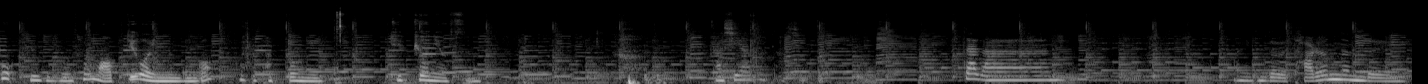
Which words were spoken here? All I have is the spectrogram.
어? 여기 뭐야? 설마 앞뒤가 있는 건가? 하고 봤더니 뒤편이었음. 다시 돼, 다시. 짜잔. 아니 근데 왜 다렸는데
